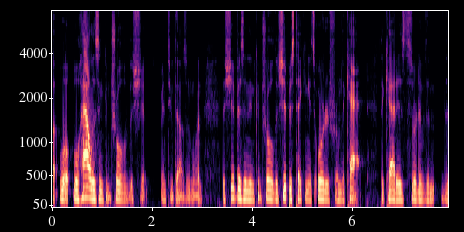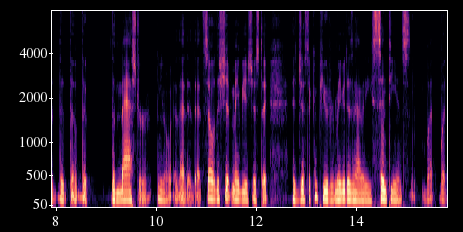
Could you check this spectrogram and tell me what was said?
uh, well well Hal is in control of the ship in 2001. The ship isn't in control. The ship is taking its orders from the cat. The cat is sort of the the the the, the, the master, you know that that. So the ship maybe is just a it's just a computer. Maybe it doesn't have any sentience, but but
